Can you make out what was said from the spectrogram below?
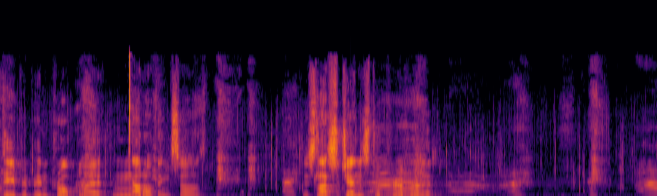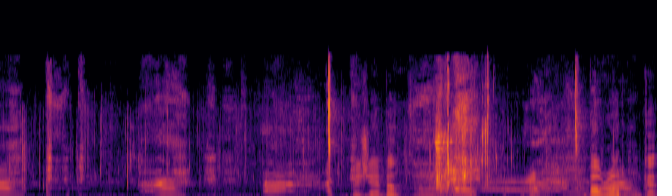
Deeper pin probably. Mm, I don't think so. This last gen took forever, hasn't it? Appreciate Bill. Bar road, okay.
